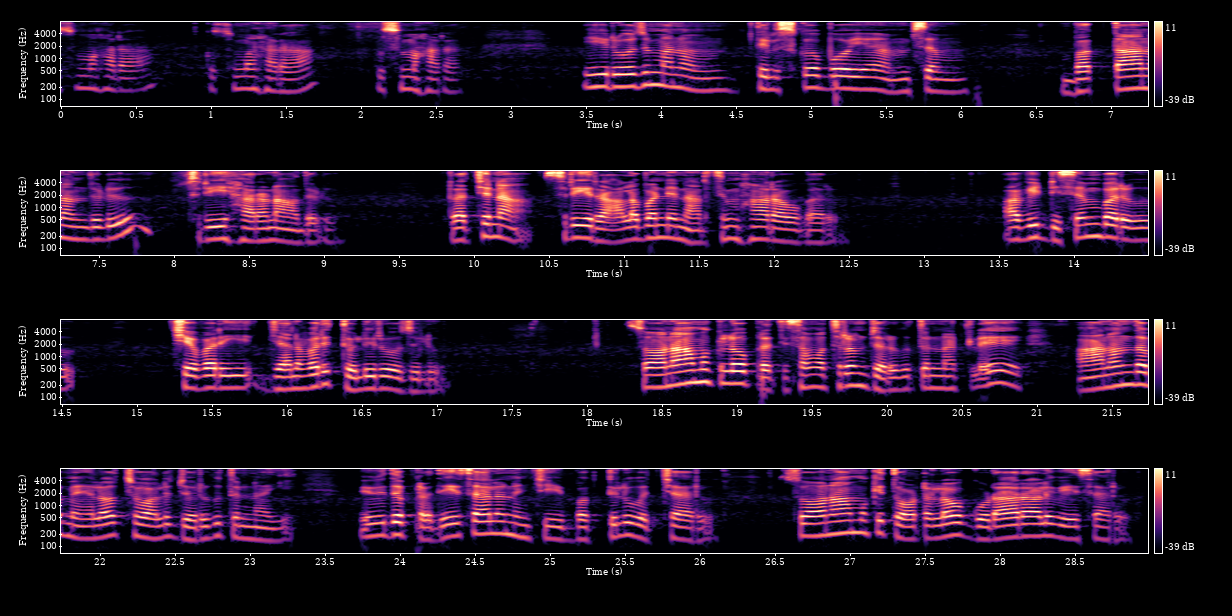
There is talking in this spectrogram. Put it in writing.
కుసుమహర కుసుమహర కుసుమహర. ఈరోజు మనం తెలుసుకోబోయే అంశం భక్తానందుడు శ్రీ హరనాథుడు రచన శ్రీ రాళ్ళబండి నరసింహారావు గారు. అవి డిసెంబరు చివరి జనవరి తొలి రోజులు. సోనాముఖిలో ప్రతి సంవత్సరం జరుగుతున్నట్లే ఆనంద మేళోత్సవాలు జరుగుతున్నాయి. వివిధ ప్రదేశాల నుంచి భక్తులు వచ్చారు. సోనాముఖి తోటలో గుడారాలు వేశారు.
